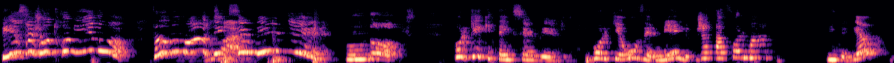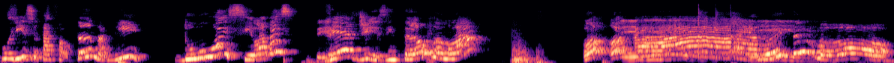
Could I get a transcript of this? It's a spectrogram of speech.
pensa junto comigo. Vamos lá, Vamos tem lá. que ser verde. Um, dois. Por que, que tem que ser verde? Porque o vermelho já está formado. Entendeu? Por isso está faltando ali duas sílabas Verde. verdes. Então, vamos lá? Oh, oh. Ei. Ah, muito bom!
